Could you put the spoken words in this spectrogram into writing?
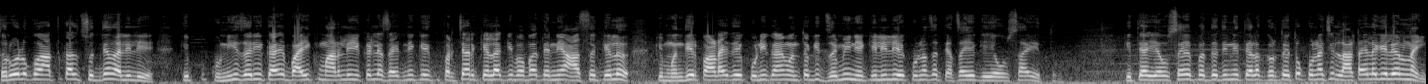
सर्व लोक आजकाल सुज्ञ झालेली आहे की कुणी जरी काय बाईक मारली इकडल्या साईडने की प्रचार केला की बाबा त्यांनी असं केलं की मंदिर पाडायचं कुणी काय म्हणतो की जमीन हे केलेली आहे कुणाचा त्याचा एक व्यवसाय येतो. की त्या व्यवसाय पद्धतीने त्याला करतोय. तो कोणाची लाटायला गेलेला नाही.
